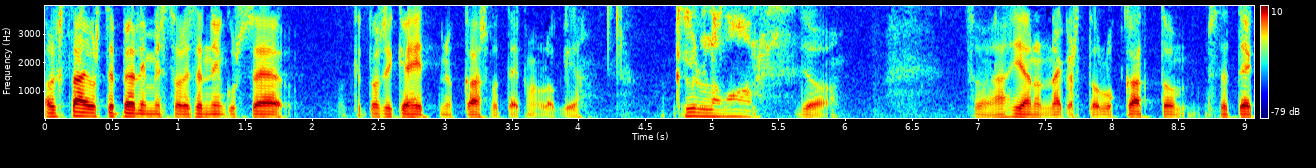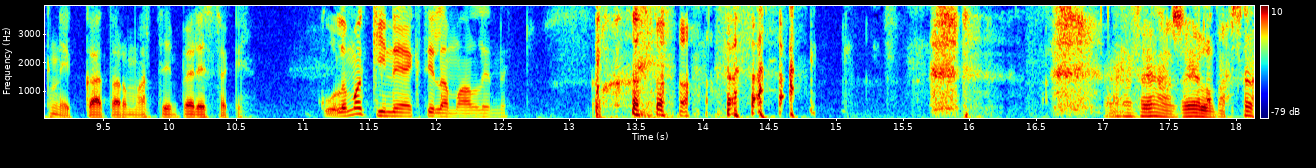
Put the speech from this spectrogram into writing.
Oliko tämä just se peli, missä oli se, niin kuin se tosi kehittynyt kasvoteknologia? Kyllä vaan. Joo. Se on ihan hienon näköistä ollut katsoa sitä tekniikkaa, että varmaan siinä pelissäkin. Kuulemma Kinectillä mallinnettu. se on selvä. Se,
